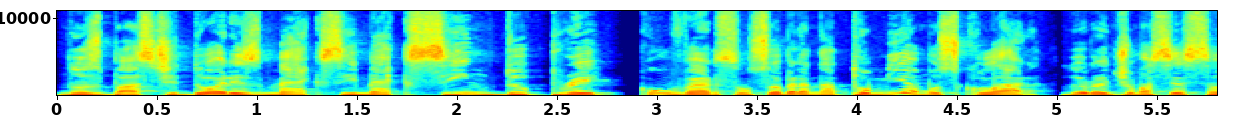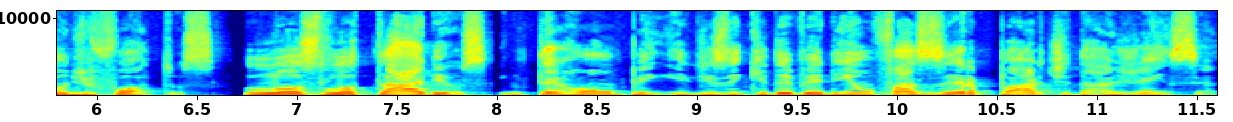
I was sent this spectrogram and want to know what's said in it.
Nos bastidores, Max e Maxine Dupree conversam sobre anatomia muscular durante uma sessão de fotos. Los Lotários interrompem e dizem que deveriam fazer parte da agência.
